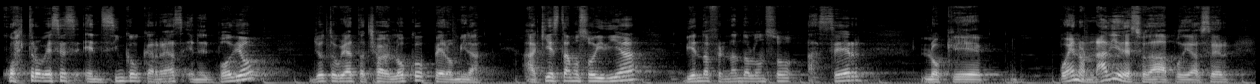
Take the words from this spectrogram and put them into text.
cuatro veces en cinco carreras en el podio, yo te hubiera tachado de loco, pero mira, aquí estamos hoy día viendo a Fernando Alonso hacer lo que bueno, nadie de su edad podía hacer.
